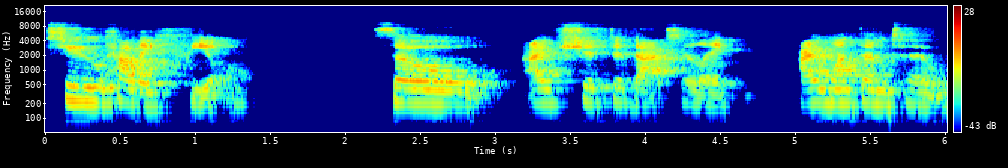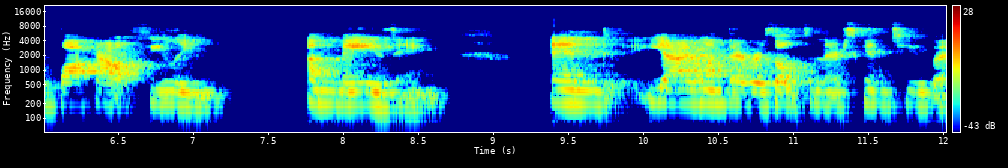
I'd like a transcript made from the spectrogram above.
to how they feel. So I've shifted that to like, I want them to walk out feeling amazing. And yeah, I want their results in their skin too, but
